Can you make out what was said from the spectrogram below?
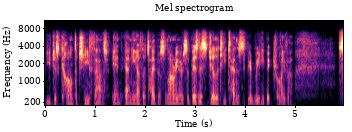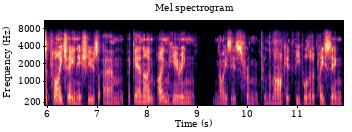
you just can't achieve that in any other type of scenario. So business agility tends to be a really big driver. Supply chain issues. Um, again, I'm I'm hearing noises from from the market, people that are placing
